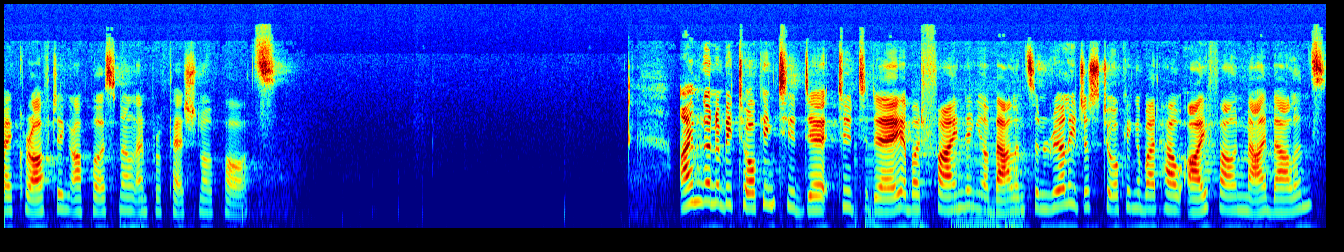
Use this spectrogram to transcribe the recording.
by crafting our personal and professional paths. I'm going to be talking to, to, today about finding your balance and really just talking about how I found my balance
